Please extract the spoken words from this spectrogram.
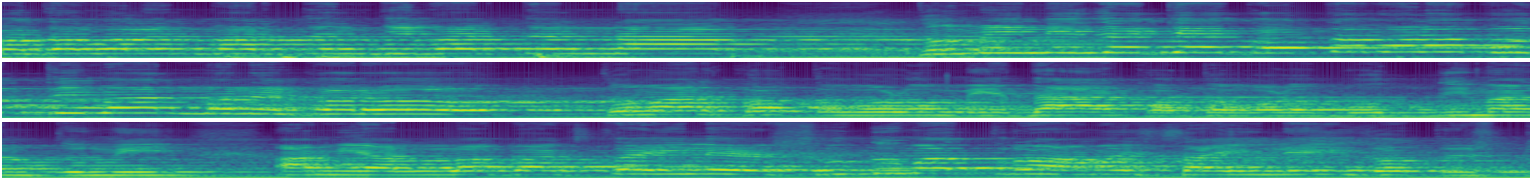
কথা বলেন, পারতেন কি পারতেন না? তুমি নিজেকে কত বড় বুদ্ধিমান মনে করো? তোমার কত বড় মেধা, কত বড় বুদ্ধিমান তুমি? আমি আল্লাহ পাক চাইলে শুধুমাত্র আমি চাইলেই যথেষ্ট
